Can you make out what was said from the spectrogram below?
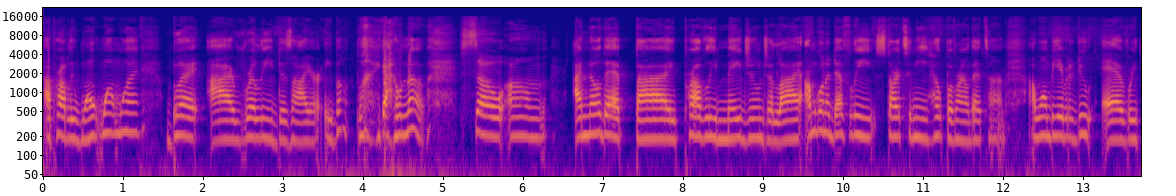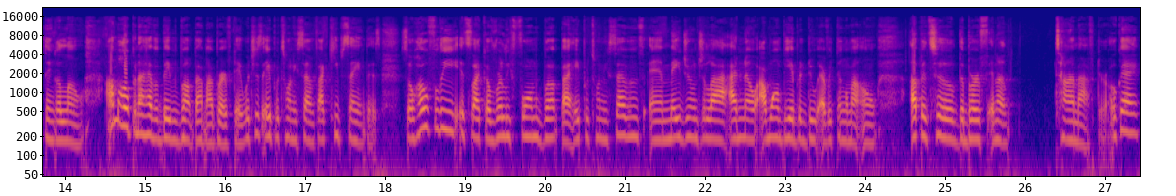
I probably won't want one, but I really desire a bump. Like I don't know. So, um, I know that by probably May, June, July, I'm going to definitely start to need help around that time. I won't be able to do everything alone. I'm hoping I have a baby bump by my birthday, which is April 27th. I keep saying this. So hopefully it's like a really formed bump by April 27th and May, June, July. I know I won't be able to do everything on my own up until the birth in a time after. Okay.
